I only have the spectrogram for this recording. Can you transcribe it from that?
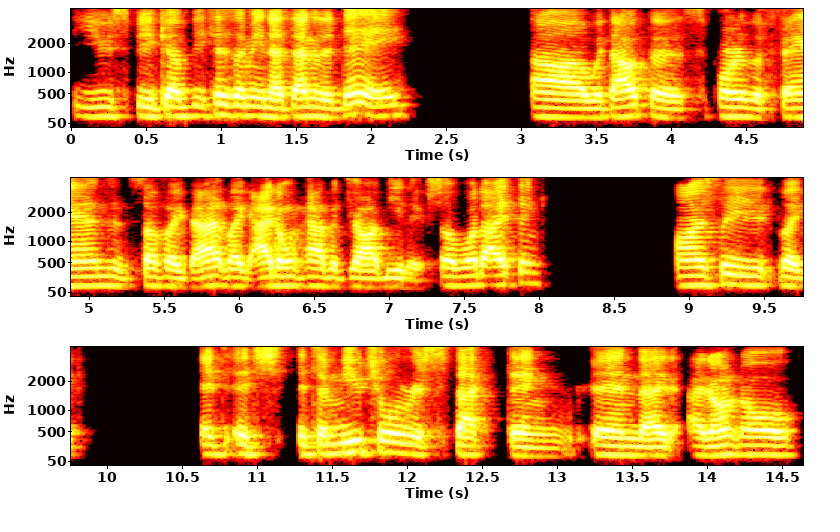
you speak of, because I mean, at the end of the day, uh, without the support of the fans and stuff like that, like I don't have a job either. So what I think, honestly, like it, it's it's a mutual respect thing, and I I don't know,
